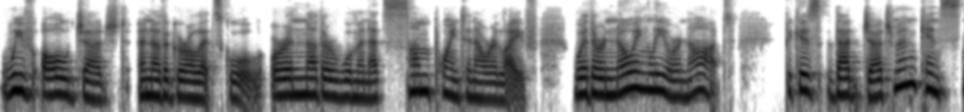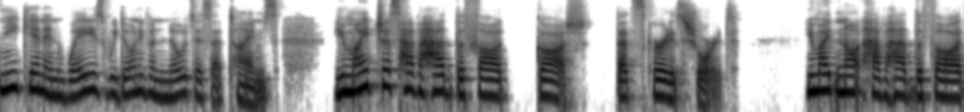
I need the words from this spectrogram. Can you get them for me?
we've all judged another girl at school or another woman at some point in our life, whether knowingly or not, because that judgment can sneak in in ways we don't even notice at times. You might just have had the thought, gosh, that skirt is short you might not have had the thought,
